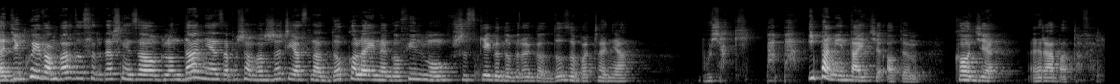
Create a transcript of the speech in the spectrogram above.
E, Dziękuję Wam bardzo serdecznie za oglądanie. Zapraszam Was rzecz jasna do kolejnego filmu. Wszystkiego dobrego, do zobaczenia. Buziaki, papa. I pamiętajcie o tym kodzie rabatowym.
